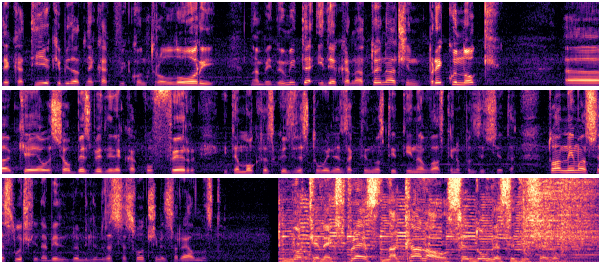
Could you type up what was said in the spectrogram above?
дека тие ќе бидат некакви контролори на медиумите и дека на тој начин преку ног ќе се обезбеди некакво фер и демократско известување за активностите и на власт и на опозицијата. Тоа нема да се случи, да, би, да, да се соочиме со реалноста. Нокен експрес на канал 77.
